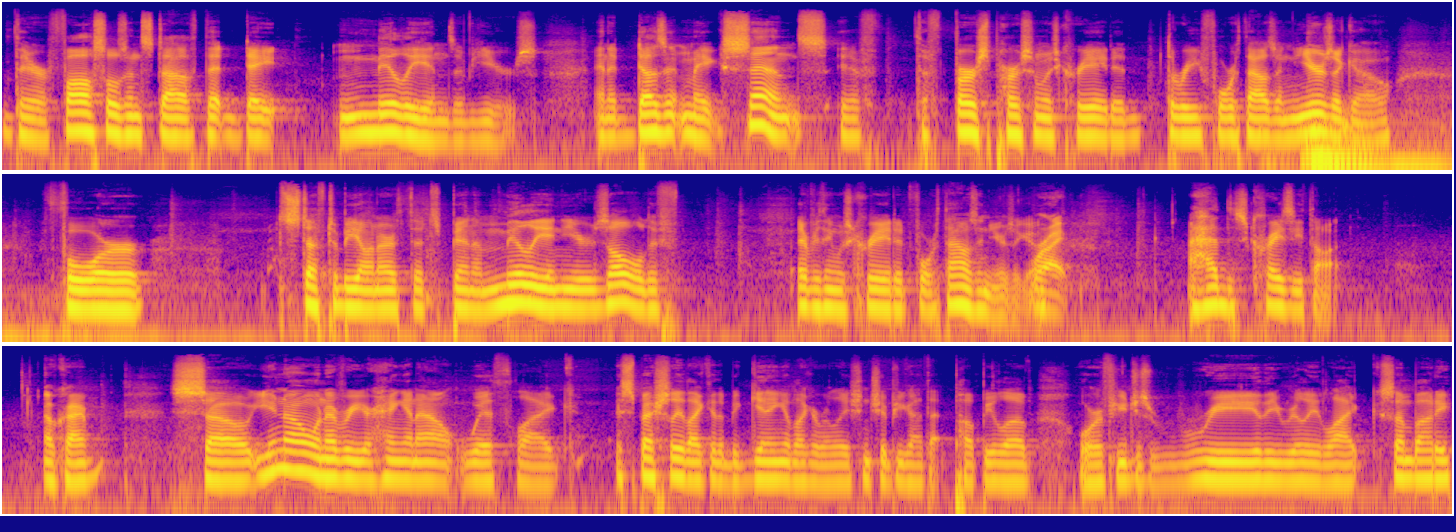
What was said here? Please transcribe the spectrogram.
there are fossils and stuff that date millions of years. And it doesn't make sense if the first person was created 3 4,000 years ago for stuff to be on earth that's been a million years old if everything was created 4,000 years ago. Right. I had this crazy thought. Okay. So, you know, whenever you're hanging out with, like, especially like at the beginning of like a relationship, you got that puppy love, or if you just really, really like somebody,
